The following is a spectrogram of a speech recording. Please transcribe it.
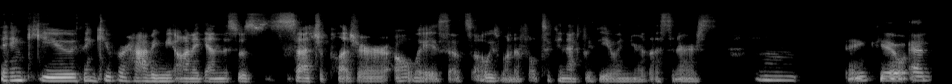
Thank you. Thank you for having me on again. This was such a pleasure always. It's always wonderful to connect with you and your listeners. Mm, thank you. And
